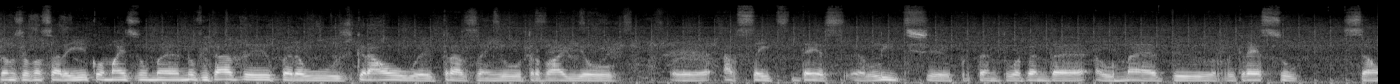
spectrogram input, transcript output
Vamos avançar aí com mais uma novidade para os Grau, eh, trazem o trabalho eh, Arcade 10 Lynch, eh, portanto a banda alemã de regresso são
